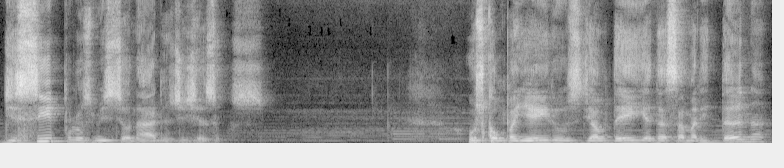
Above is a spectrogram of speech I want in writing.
discípulos missionários de Jesus. Os companheiros de aldeia da Samaritana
